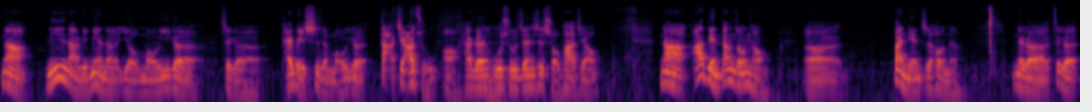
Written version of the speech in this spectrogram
那民进党里面呢，有某一个这个台北市的某一个大家族哦，他跟吴淑珍是手帕交。那阿扁当总统，呃，半年之后呢，那个这个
